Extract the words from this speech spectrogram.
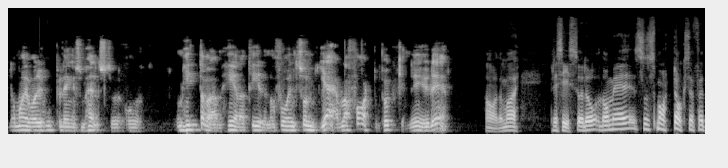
de har ju varit ihop hur länge som helst och, och de hittar varandra hela tiden och får en sån jävla fart på pucken. Det är ju det. Ja, de har, precis. Och då, de är så smarta också. För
